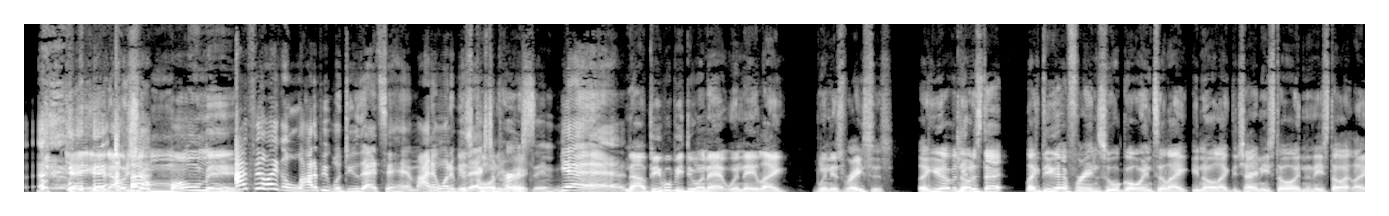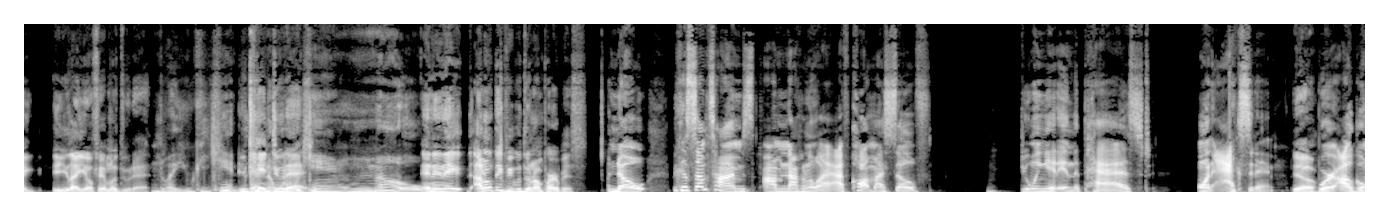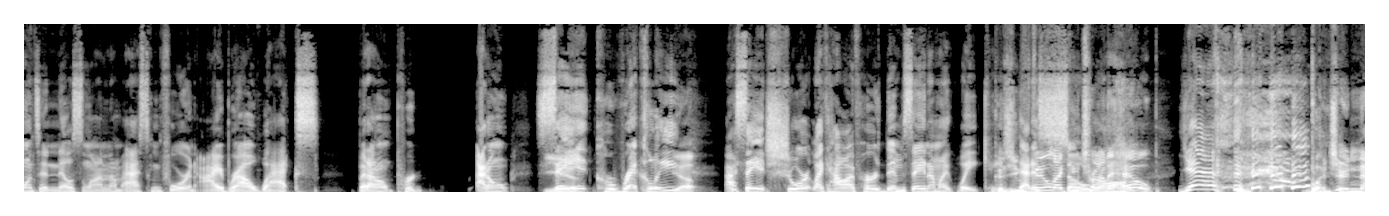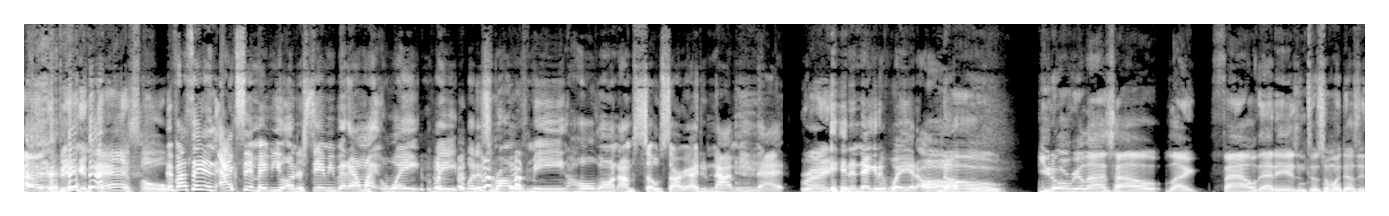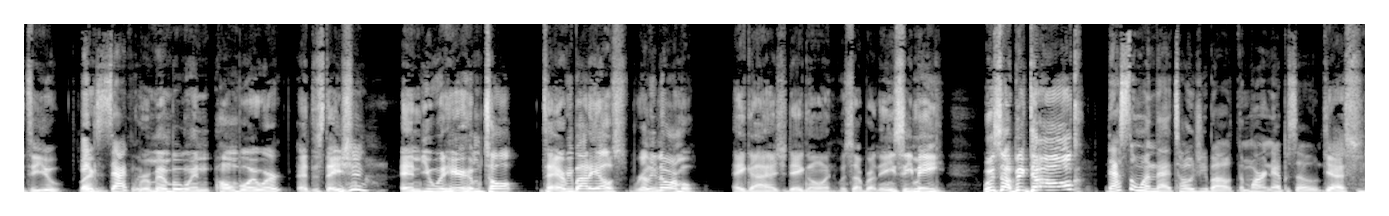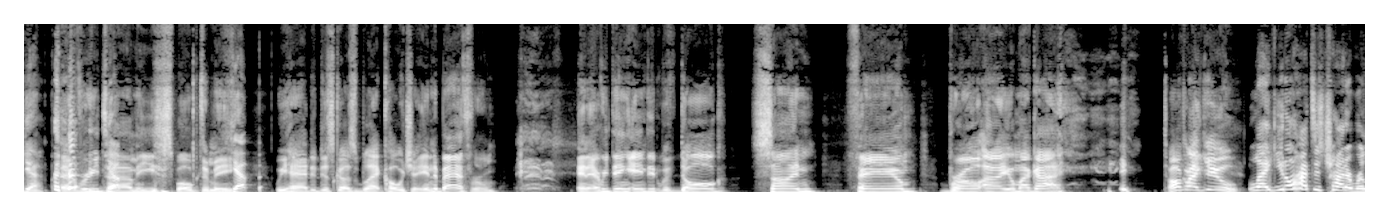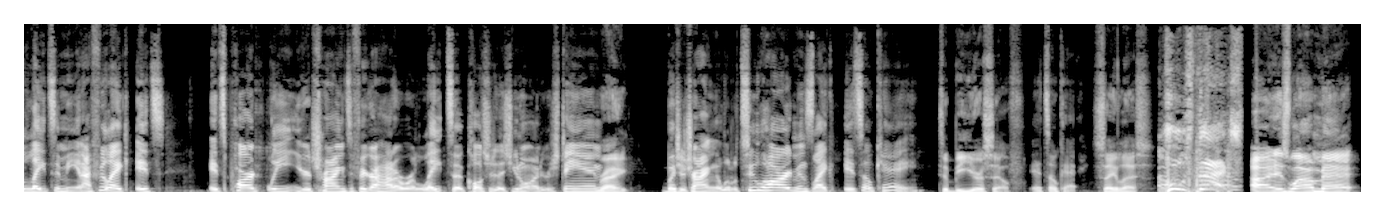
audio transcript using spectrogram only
Keity, that was your moment. I feel like a lot of people do that to him. I didn't want to be It's the extra corny, right? person. Yeah. Now people be doing that when they like when it's racist. Like you ever notice that? Like, do you have friends who will go into like you know like the Chinese store and then they start like you like yo fam don't do that. Like you, you can't do that. You that. can't no do more. that. We can't. No. And then they I don't think people do it on purpose. No, because sometimes I'm not gonna lie, I've caught myself doing it in the past on accident. Yeah. Where I'll go into a nail salon and I'm asking for an eyebrow wax, but I don't per I don't say Yeah. it correctly. Yep. I say it short, like how I've heard them say it. I'm like, wait, Keity, Because you that is feel like so you're trying to help, Yeah. but you're not. You're being an asshole. if I say it in an accent, maybe you'll understand me better. I'm like, wait, wait, what is wrong with me? Hold on. I'm so sorry. I do not mean that right. in a negative way at all. No. You don't realize how like foul that is until someone does it to you. Like, Exactly. Remember when homeboy worked at the station and you would hear him talk to everybody else, really normal. Hey guy, how's your day going? What's up, brother? Then you see me. What's up, big dog? That's the one that told you about the Martin episode. Yes. Yeah. Every Yep. time he spoke to me, Yep. we had to discuss black culture in the bathroom. and everything ended with dog, son, fam, bro, I am my guy. Talk like you. like you don't have to try to relate to me and i feel like it's it's partly you're trying to figure out how to relate to a culture that you don't understand Right. but you're trying a little too hard and it's like it's okay To be yourself. it's okay Say less. Who's next? All right, this is why I'm mad.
